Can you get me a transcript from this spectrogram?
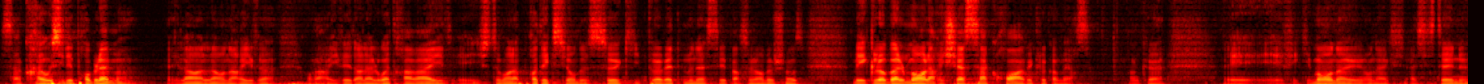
Ça crée aussi des problèmes. Et là, là on, arrive, on va arriver dans la loi travail et justement la protection de ceux qui peuvent être menacés par ce genre de choses. Mais globalement, la richesse s'accroît avec le commerce. Donc, euh, et, effectivement, on a, on a, assisté à une,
